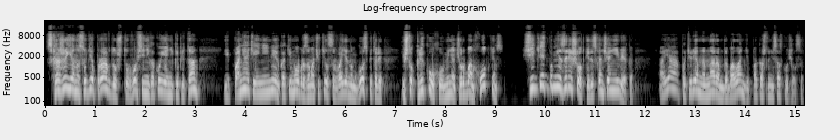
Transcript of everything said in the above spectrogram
Скажи я на суде правду, что вовсе никакой я не капитан, и понятия не имею, каким образом очутился в военном госпитале, и что кликуха у меня Чурбан Хопкинс? Сидеть бы мне за решеткой до скончания века. А я по тюремным нарам до Баланди пока что не соскучился.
